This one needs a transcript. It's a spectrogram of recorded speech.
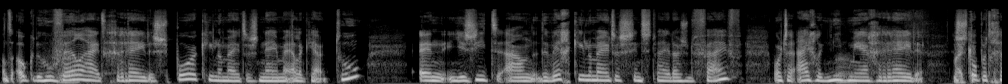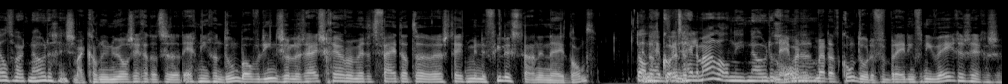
Want ook de hoeveelheid gereden spoorkilometers nemen elk jaar toe... En je ziet aan de wegkilometers sinds 2005... wordt er eigenlijk niet ja. meer gereden. Dus stop het geld waar het nodig is. Maar ik kan u nu al zeggen dat ze dat echt niet gaan doen. Bovendien zullen zij schermen met het feit dat er steeds minder files staan in Nederland. Dan hebben we het helemaal al niet nodig. Nee, om... maar, dat, maar dat komt door de verbreding van die wegen, zeggen ze.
